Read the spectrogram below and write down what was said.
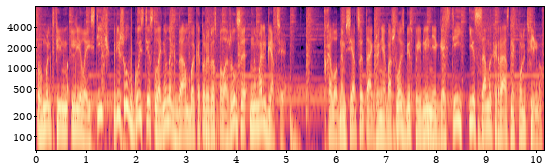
В мультфильм «Лила и Стич» пришел в гости слоненок Дамбо, который расположился на Мольберте. «Холодном сердце» также не обошлось без появления гостей из самых разных мультфильмов.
